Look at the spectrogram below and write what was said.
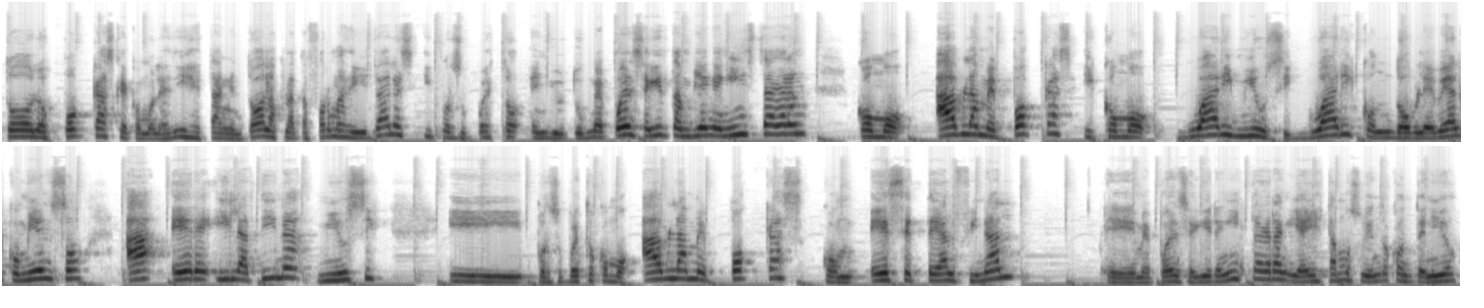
todos los podcasts que, como les dije, están en todas las plataformas digitales y, por supuesto, en YouTube. Me pueden seguir también en Instagram como Háblame Podcast y como Guari Music. Guari con W al comienzo, A-R-I latina, Music y por supuesto como Háblame Podcast con ST al final. Eh, me pueden seguir en Instagram y ahí estamos subiendo contenido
